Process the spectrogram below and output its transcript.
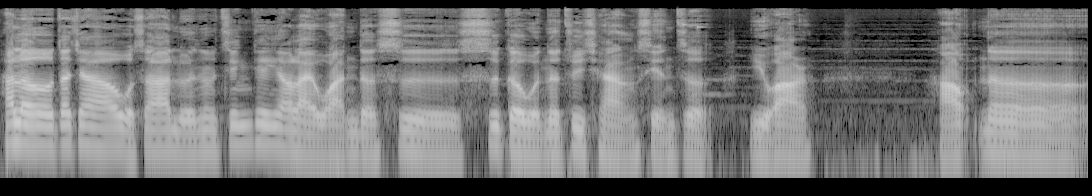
Hello，大家好，我是阿伦。今天要来玩的是四格文的最强贤者 UR。好，那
